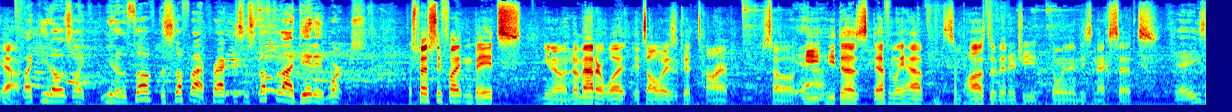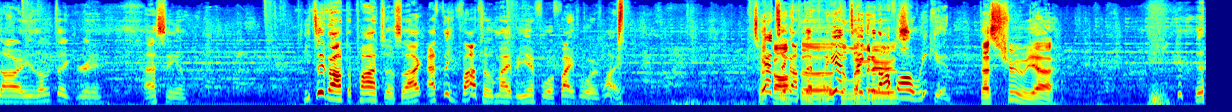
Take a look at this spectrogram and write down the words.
Yeah. Like you know, it's like you know the stuff, the stuff that I practice, the stuff that I did, it works. Especially fighting Bates, you know, no matter what, it's always a good time. So Yeah. he, he does definitely have some positive energy going in these next sets. Yeah, he's already he's over there grinning. I see him. He took off the poncho, so I, I think Vato might be in for a fight for his life. He Took had off take the, that, he the had taken it off all weekend. That's true, yeah.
